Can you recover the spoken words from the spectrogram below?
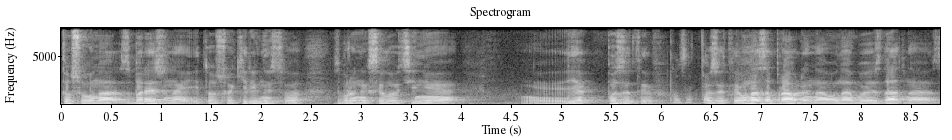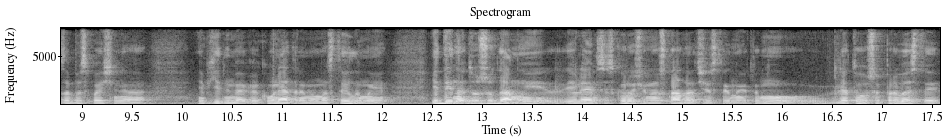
То, що вона збережена, і то, що керівництво Збройних сил оцінює е, як позитив. Позитив. Вона заправлена, вона боєздатна, забезпечена необхідними акумуляторами, мастилами. Єдине, то, що да, ми являємося скороченою складовою частиною, тому для того, щоб привести.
